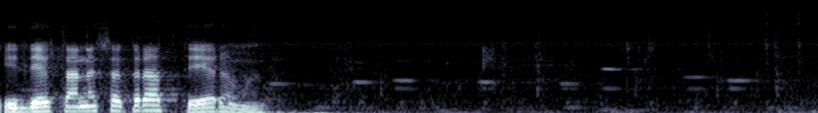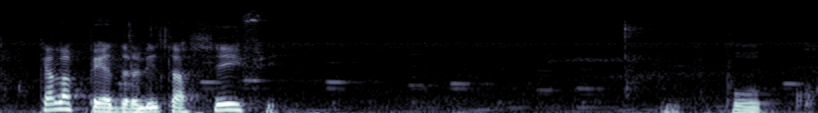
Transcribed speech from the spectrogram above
Ele deve estar nessa cratera, mano. Aquela pedra ali tá safe? Um pouco.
